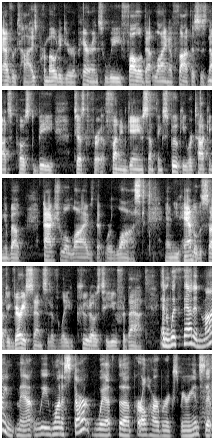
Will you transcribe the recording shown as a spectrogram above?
advertised, promoted your appearance, we followed that line of thought. This is not supposed to be just for fun and games, something spooky. We're talking about actual lives that were lost. And you handle the subject very sensitively. Kudos to you for that. And with that in mind, Matt, we want to start with the Pearl Harbor experience. That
